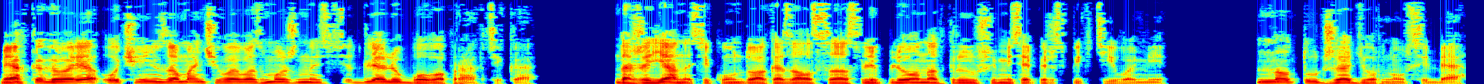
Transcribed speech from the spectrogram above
Мягко говоря, очень заманчивая возможность для любого практика. Даже я на секунду оказался ослеплен открывшимися перспективами, но тут же одернул себя.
